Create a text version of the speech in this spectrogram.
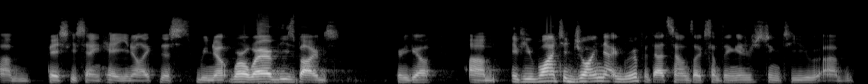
um, basically saying, hey, you know, like this, we know, we're aware of these bugs, here you go. Um, if you want to join that group, if that sounds like something interesting to you, um,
